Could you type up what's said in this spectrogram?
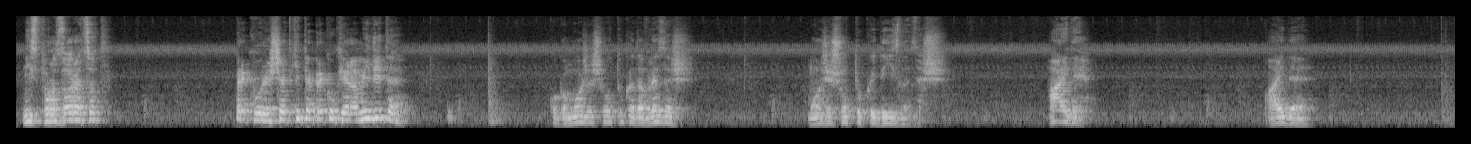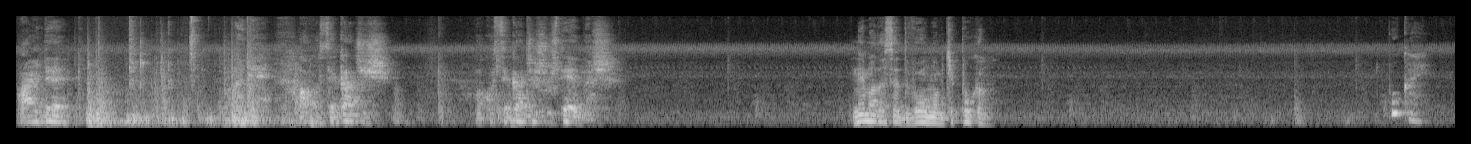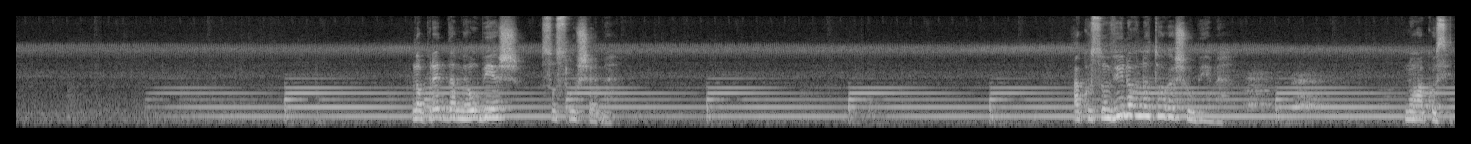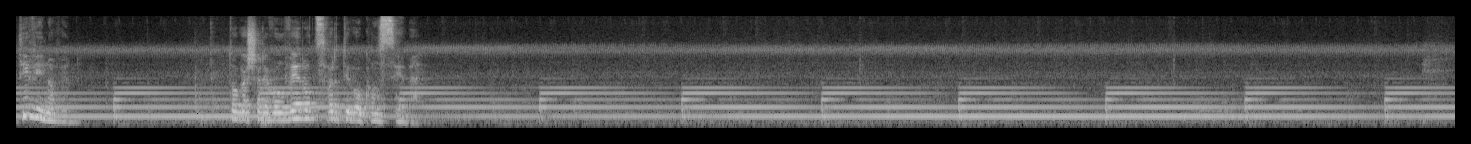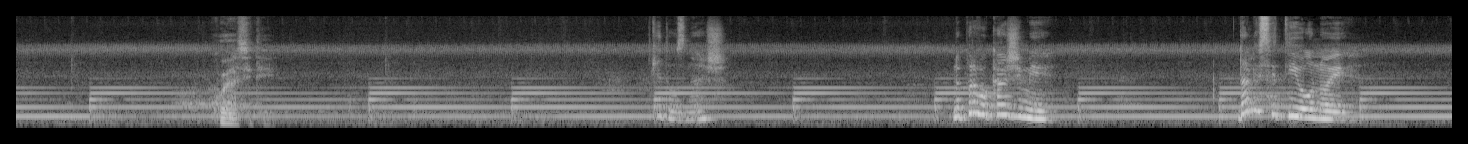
Низ прозорецот, преку решетките, преку керамидите. Кога можеш од тука да влезеш, можеш од тука и да излезеш. Ајде. Ајде. Ајде. Ајде. Ако се качиш, ако се качиш уште еднаш, нема да се двомам, ќе пукам. Пукај. Но пред да ме убиеш, сослушај ме. Ако сум виновна, тогаш уби ме. Но ако си ти виновен, тогаш револверот сврти го кон себе. Да знаеш? Но прво кажи ми, дали си ти оној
